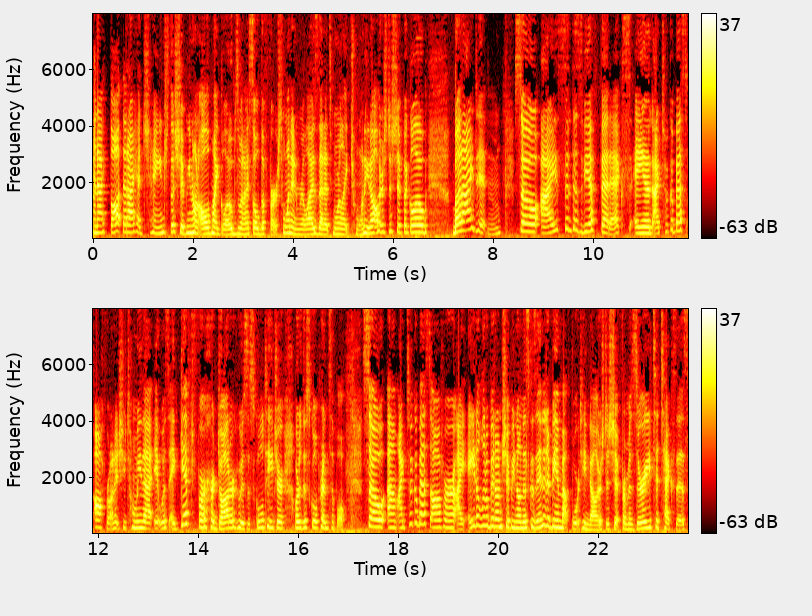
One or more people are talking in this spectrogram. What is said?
And I thought that I had changed the shipping on all of my globes when I sold the first one and realized that it's more like $20 to ship a globe but I didn't. So I sent this via FedEx and I took a best offer on it. She told me that it was a gift for her daughter who is a school teacher or the school principal. So um, I took a best offer. I ate a little bit on shipping on this because it ended up being about $14 to ship from Missouri to Texas.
